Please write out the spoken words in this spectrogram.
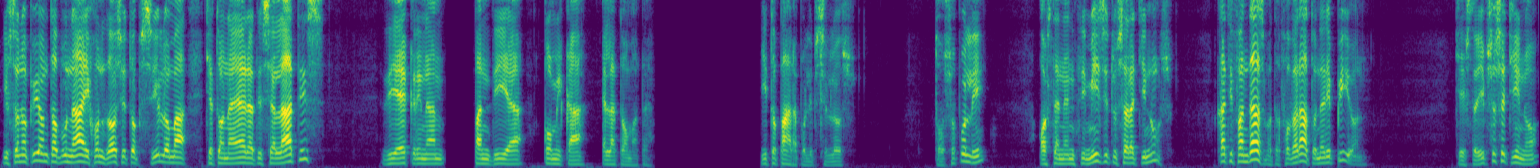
εις τον οποίον τα βουνά είχον δώσει το ψήλωμα και τον αέρα της ελάτης, διέκριναν παντία κομικά ελαττώματα. Ήτο πάρα πολύ ψηλός. Τόσο πολύ, ώστε να ενθυμίζει τους Σαρακινούς, κάτι φαντάσματα φοβερά των ερηπείων. Και στο ύψος εκείνο,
